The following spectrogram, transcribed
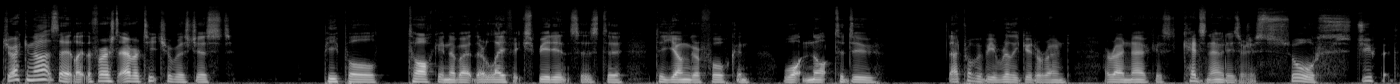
do you reckon that's it? Like the first ever teacher was just people talking about their life experiences to, to younger folk and what not to do. That'd probably be really good around around now because kids nowadays are just so stupid.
